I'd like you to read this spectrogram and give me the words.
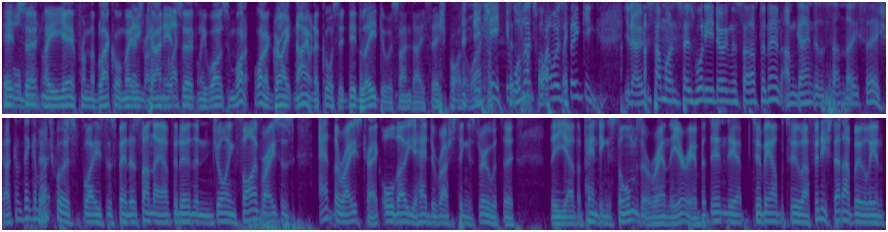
It certainly, yeah, from the Blackall meeting, right, Tony, it certainly was. And what what a great name. And of course, it did lead to a Sunday sesh, by the way. well, that's what I was thinking. You know, someone says, What are you doing this afternoon? I'm going to the Sunday sesh. I can think of much worse ways to spend a Sunday afternoon than enjoying five races at the racetrack, although you had to rush things through with the the, uh, the pending storms around the area. But then uh, to be able to uh, finish that up early and,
